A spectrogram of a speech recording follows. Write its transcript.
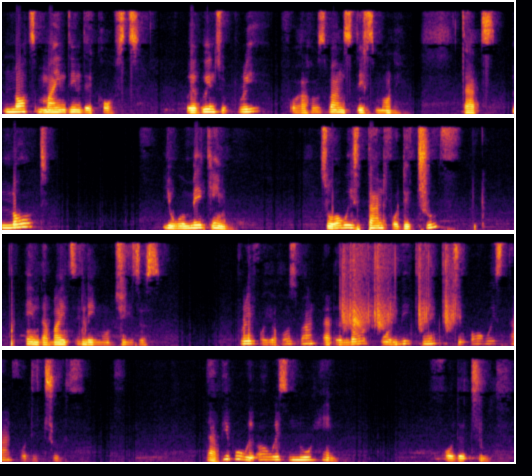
not minding the cost. We are going to pray for our husbands this morning that, Lord, you will make him to always stand for the truth in the mighty name of Jesus. Pray for your husband that the Lord will make him to always stand for the truth. That people will always know him for the truth.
